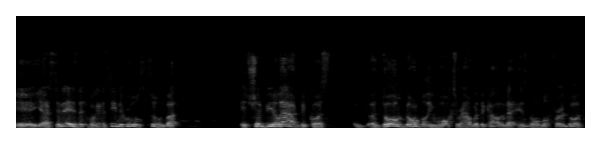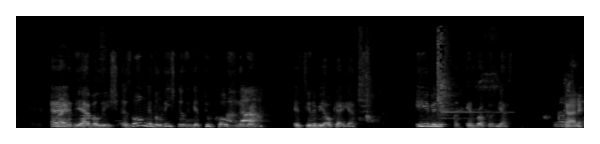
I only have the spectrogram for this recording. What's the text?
Uh, yes, it is. We're going to see the rules soon, but it should be allowed because a a dog normally walks around with a collar. That is normal for a dog. And Right. you have a leash. As long as the leash doesn't get too close to the ground, it's going to be okay, yes. Even in Brooklyn, yes. Got it.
